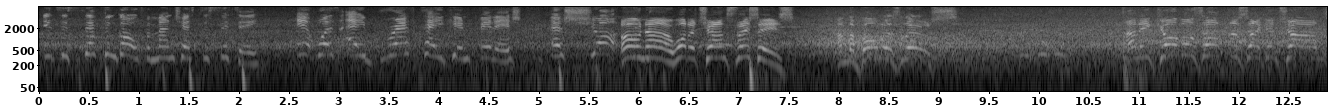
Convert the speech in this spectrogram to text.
It's his second goal for Manchester City. It was a breathtaking finish, a shot. Oh no, what a chance this is! And the ball is loose. And he gobbles up the second chance.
